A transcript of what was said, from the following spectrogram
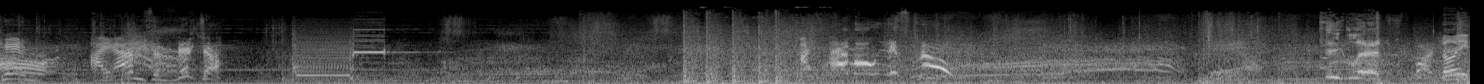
Again, I am the victor! Lead. Nein!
